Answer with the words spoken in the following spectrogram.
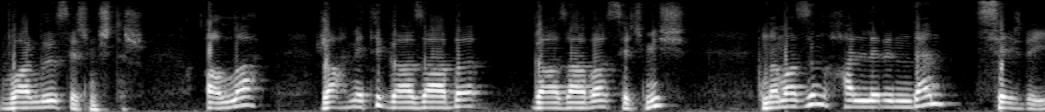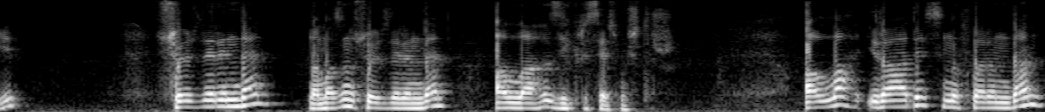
varlığı seçmiştir. Allah rahmeti gazabı gazaba seçmiş, namazın hallerinden secdeyi, sözlerinden, namazın sözlerinden Allah'ı zikri seçmiştir. Allah irade sınıflarından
